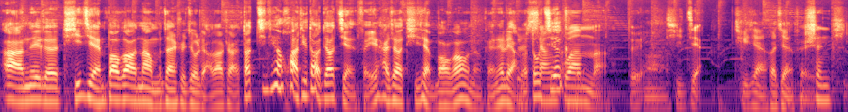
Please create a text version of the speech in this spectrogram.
啊，那个体检报告，那我们暂时就聊到这儿。到今天话题到底要减肥还是要体检报告呢？感觉两个都相关嘛，对啊，体检、体检和减肥。身体。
